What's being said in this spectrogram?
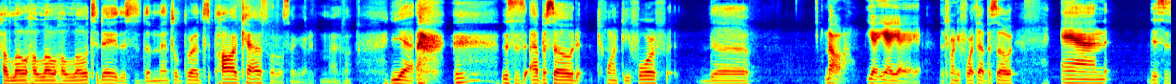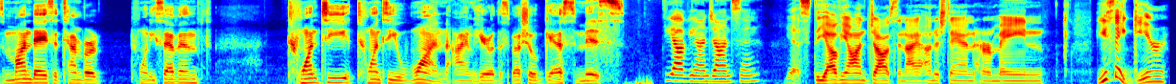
Hello, hello, hello. Today, this is the Mental Threads podcast. On a second, got. Yeah, this is episode twenty fourth. The no, yeah, yeah, yeah, yeah, yeah. The twenty fourth episode, and this is Monday, September twenty seventh. 2021. I'm here with a special guest, Miss Diavione Johnson. Yes, Diavione Johnson. I understand her main. Do you say gear?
